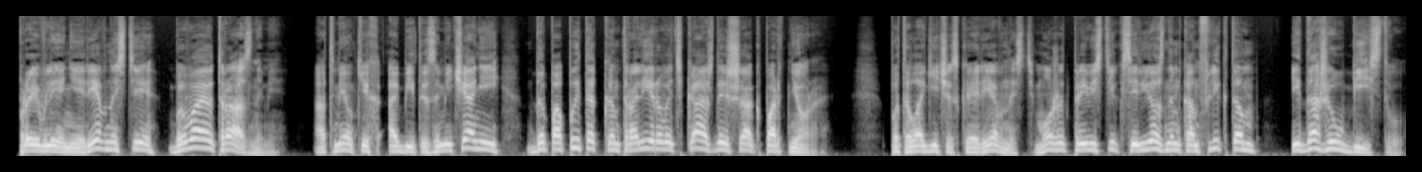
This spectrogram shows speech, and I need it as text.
Проявления ревности бывают разными, от мелких обид и замечаний до попыток контролировать каждый шаг партнера. Патологическая ревность может привести к серьезным конфликтам и даже убийству.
